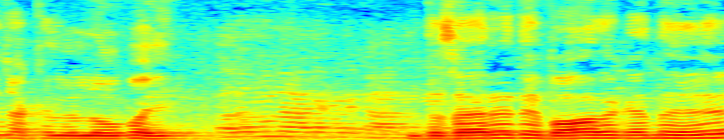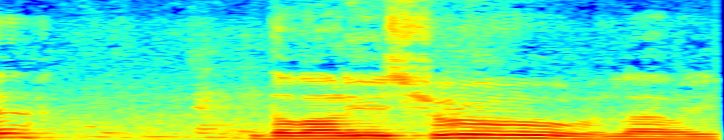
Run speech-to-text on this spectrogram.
ਇਹ ਚੱਕ ਲੈ ਲੋ ਭਾਈ। ਦੁਸਹਿਰੇ ਤੇ ਬਾਅਦ ਕਹਿੰਦੇ ਦੀਵਾਲੀ ਸ਼ੁਰੂ। ਲੈ ਬਾਈ।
